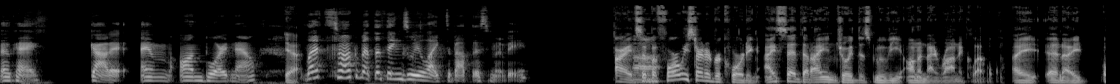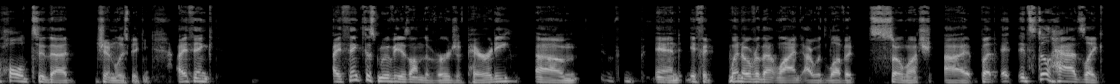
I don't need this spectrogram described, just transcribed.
okay, got it. I'm on board now. Yeah. Let's talk about the things we liked about this movie. All right. So uh, before we started recording, I said that I enjoyed this movie on an ironic level. I and I hold to that generally speaking. I think I think this movie is on the verge of parody. Um, and if it went over that line, I would love it so much. Uh, but it, it, still has like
